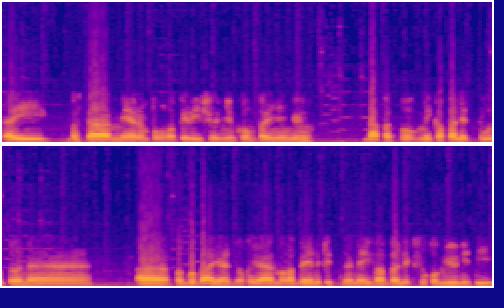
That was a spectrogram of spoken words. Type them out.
ay basta meron pong operation yung kumpanya nyo, dapat po may kapalit po to na uh, pagbabayad o kaya mga benefit na naibabalik sa community.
